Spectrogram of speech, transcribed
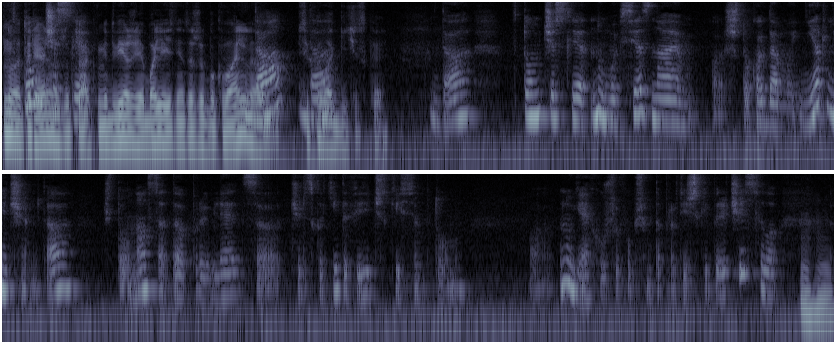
Ну, это реально же числе- так. Медвежья болезнь, это же буквально Да, да. психологическое. Да, в том числе, ну, мы все знаем, что когда мы нервничаем, да, что у нас это проявляется через какие-то физические симптомы. А, Ну, я их уже, в общем-то, практически перечислила, Мгм.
